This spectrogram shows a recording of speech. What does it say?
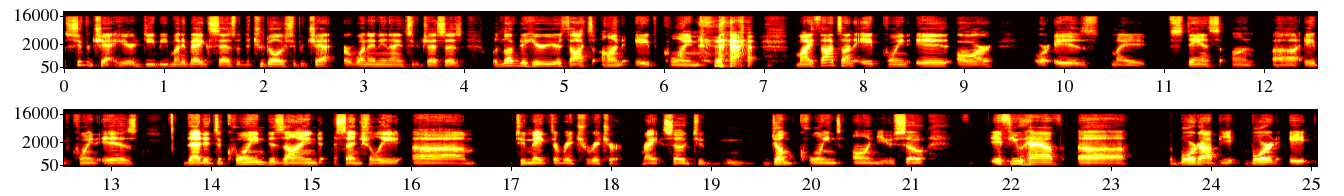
super chat here. DB Moneybag says with the two dollar super chat or one ninety nine super chat says would love to hear your thoughts on ApeCoin. my thoughts on ApeCoin is are or is my stance on uh, ApeCoin is that it's a coin designed essentially um, to make the rich richer, right? So to dump coins on you. So if you have uh, a board up Bored Ape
